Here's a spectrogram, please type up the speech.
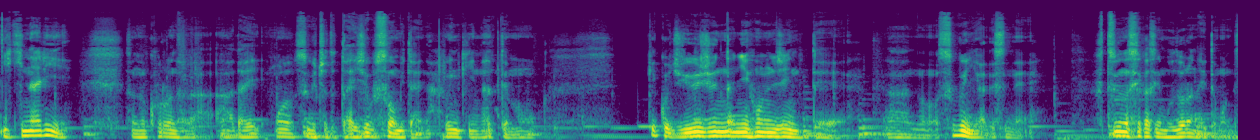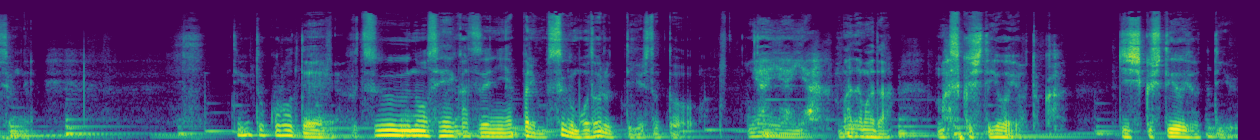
いきなりそのコロナがあ大もうすぐちょっと大丈夫そうみたいな雰囲気になっても結構従順な日本人ってあのすぐにはですね普通の生活に戻らないと思うんですよね。っていうところで普通の生活にやっぱりすぐ戻るっていう人といやいやいやまだまだマスクしてようよとか自粛してようよっていう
